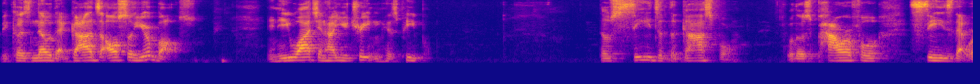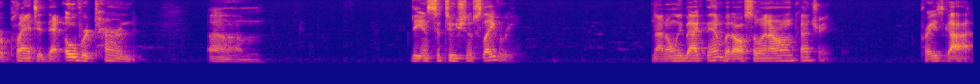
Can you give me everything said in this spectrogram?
Because know that God's also your boss. And he watching how you're treating his people. Those seeds of the gospel were those powerful seeds that were planted that overturned um, the institution of slavery. Not only back then, but also in our own country. Praise God.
